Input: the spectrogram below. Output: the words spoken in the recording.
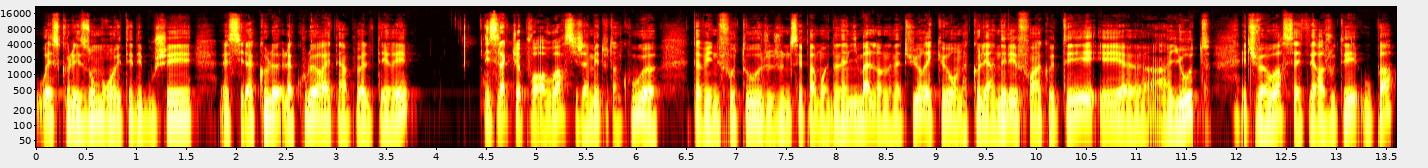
où est-ce que les ombres ont été débouchées, si la, couleur a été un peu altérée. Et c'est là que tu vas pouvoir voir si jamais tout d'un coup, tu avais une photo, je, ne sais pas moi, d'un animal dans la nature et qu'on a collé un éléphant à côté et un yacht, et tu vas voir si ça a été rajouté ou pas,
